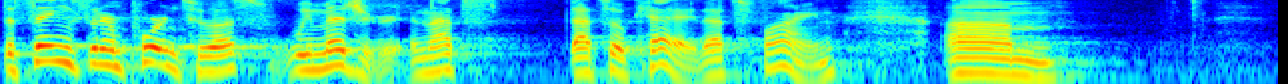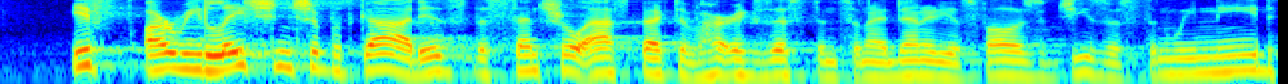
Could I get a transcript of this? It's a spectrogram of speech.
The things that are important to us, we measure, and that's, that's okay, that's fine. Um, if our relationship with God is the central aspect of our existence and identity as followers of Jesus, then we need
